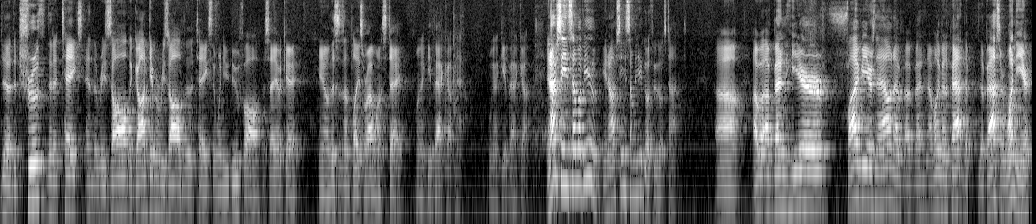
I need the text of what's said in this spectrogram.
the, the, truth that it takes and the resolve, the God given resolve that it takes, that when you do fall, to say, okay, you know, this isn't a place where I want to stay. We're going to get back up now. We're going to get back up. And I've seen some of you, you know, I've seen some of you go through those times. Uh, I've, I've, been here five years now, and I've, I've, been, I've only been the, the, pastor one year,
